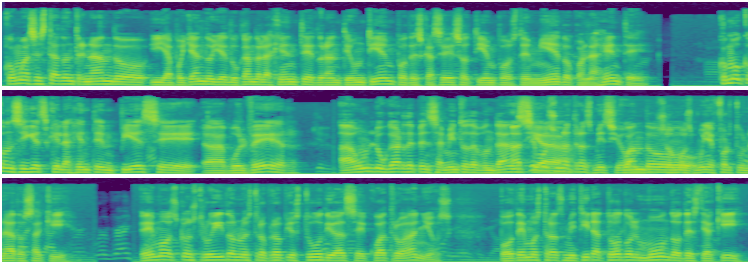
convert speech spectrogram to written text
¿Cómo has estado entrenando y apoyando y educando a la gente durante un tiempo de escasez o tiempos de miedo con la gente? ¿Cómo consigues que la gente empiece a volver a un lugar de pensamiento de abundancia? Hacemos una transmisión. Cuando Somos muy afortunados aquí. Hemos construido nuestro propio estudio hace cuatro años. Podemos transmitir a todo el mundo desde aquí.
